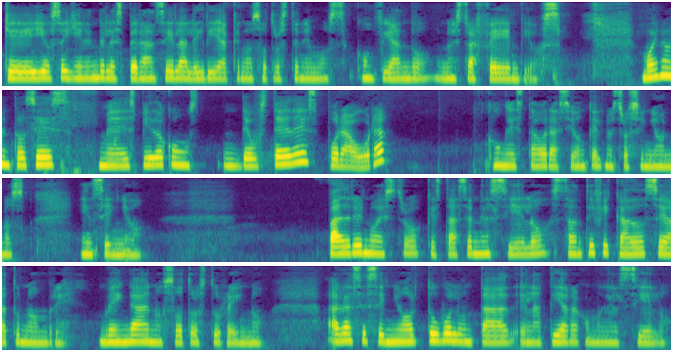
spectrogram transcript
que ellos se llenen de la esperanza y la alegría que nosotros tenemos confiando nuestra fe en Dios. Bueno, entonces me despido de ustedes por ahora con esta oración que nuestro Señor nos enseñó. Padre nuestro que estás en el cielo, santificado sea tu nombre. Venga a nosotros tu reino. Hágase, Señor, tu voluntad en la tierra como en el cielo.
